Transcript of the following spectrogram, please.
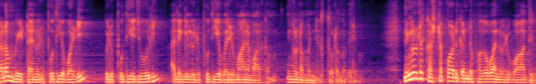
കടം വീട്ടാൻ ഒരു പുതിയ വഴി ഒരു പുതിയ ജോലി അല്ലെങ്കിൽ ഒരു പുതിയ വരുമാന മാർഗം നിങ്ങളുടെ മുന്നിൽ തുറന്നു വരും. നിങ്ങളുടെ കഷ്ടപ്പാട് കണ്ട് ഭഗവാൻ ഒരു വാതിൽ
